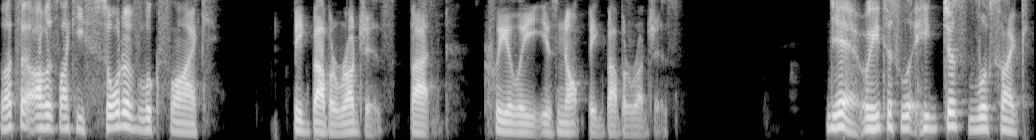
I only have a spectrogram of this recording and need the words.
Well, that's a, I was like, he sort of looks like Big Bubba Rogers, but clearly is not Big Bubba Rogers. Yeah, well, he just he just looks like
